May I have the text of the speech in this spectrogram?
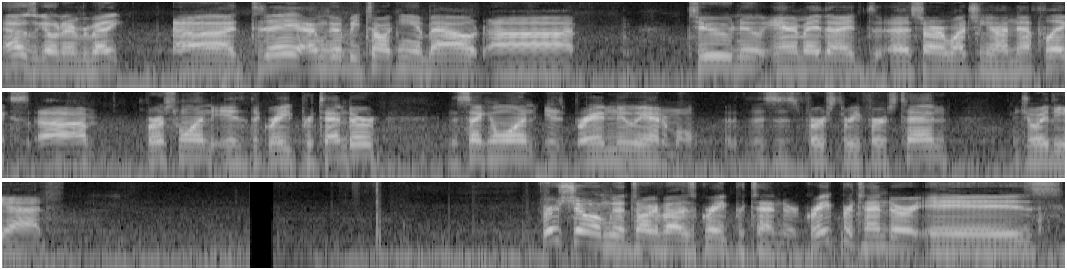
How's it going, everybody? Uh, today I'm going to be talking about uh, two new anime that I uh, started watching on Netflix. Um, first one is The Great Pretender. The second one is Brand New Animal. This is first three, first ten. Enjoy the ad. First show I'm going to talk about is Great Pretender. Great Pretender is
